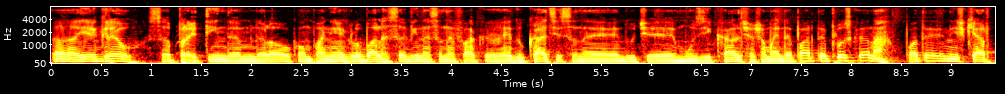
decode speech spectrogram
uh, e greu să pretindem de la o companie globală să vină să ne facă educație, să ne educe muzical și așa mai departe, plus că, na, poate nici chiar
